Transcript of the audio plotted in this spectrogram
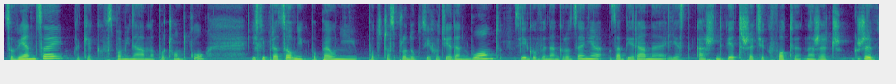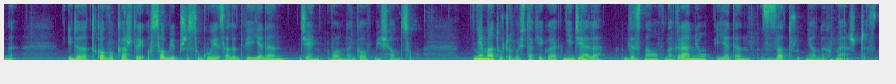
Co więcej, tak jak wspominałam na początku, jeśli pracownik popełni podczas produkcji choć jeden błąd, z jego wynagrodzenia zabierane jest aż 2 trzecie kwoty na rzecz grzywny i dodatkowo każdej osobie przysługuje zaledwie jeden dzień wolnego w miesiącu. Nie ma tu czegoś takiego jak niedzielę, wyznał w nagraniu jeden z zatrudnionych mężczyzn.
